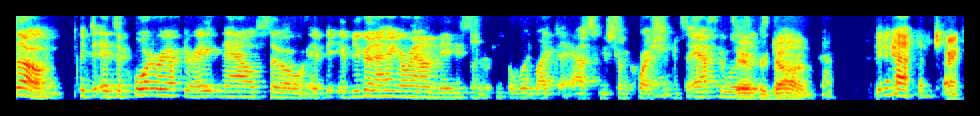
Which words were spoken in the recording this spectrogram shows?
So it's, it's a quarter after eight now, so if, if you're gonna hang around, maybe some people would like to ask you some questions afterwards. Chair for John. Yeah. Thank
